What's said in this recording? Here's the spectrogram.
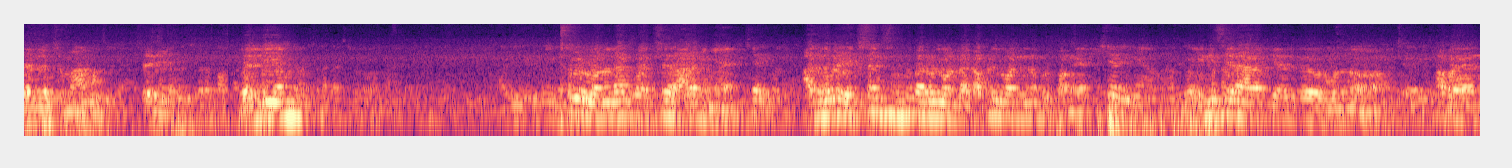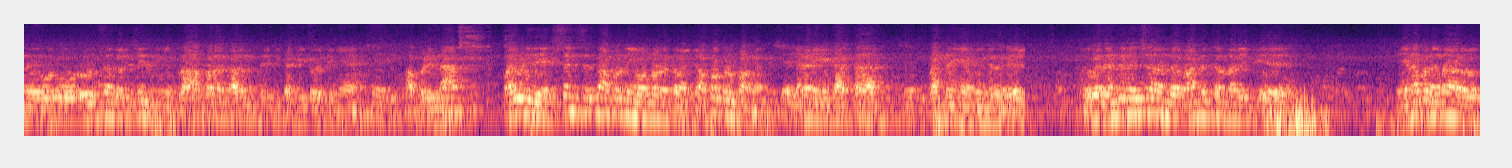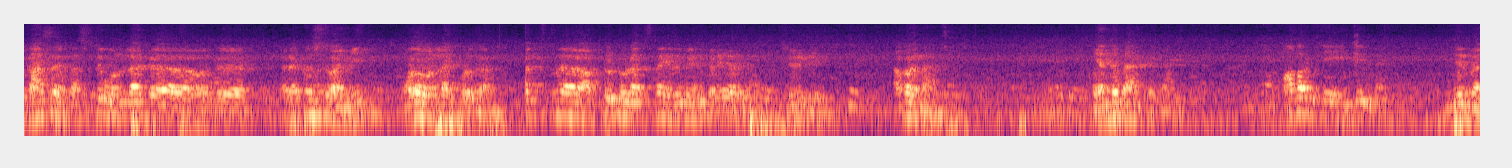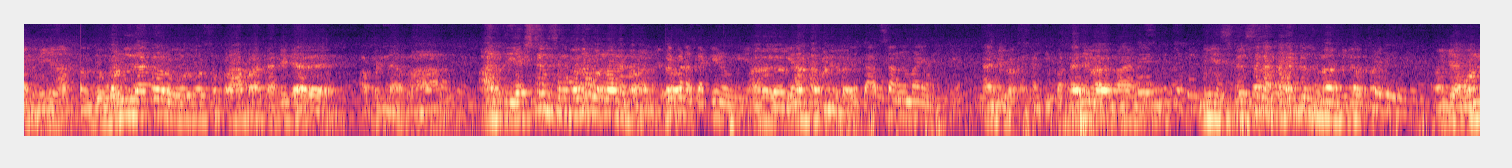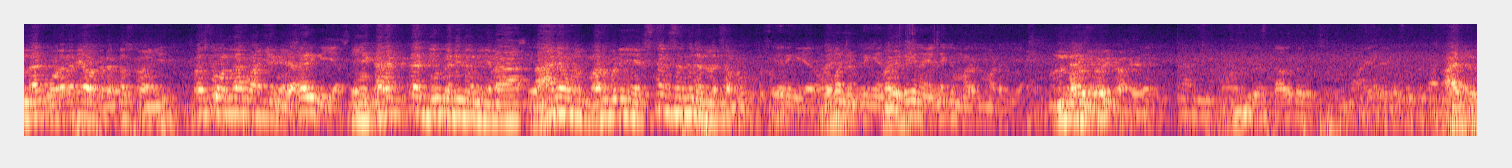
ரெண்டு லட்சமா சரி. எல்டிஎம் வச்சு ஆரம்பிங்க. அதுக்கப்புறம் எக்ஸ்டென்ஷனுக்கு மறுபடியும் ஒன் லேக் அப்படி ஒன்னு கொடுப்பாங்க. இப்போ இனிஷியலா ஆரம்பிக்கிறதுக்கு ஒரு ஒண்ணும் அப்புறம் அந்த ஒரு ஒரு வருஷம் கழிச்சு இது நீங்க ப்ராப்பரா கலந்து திருப்பி கட்டிட்டு வரீங்க அப்படின்னா மறுபடியும் இது எக்ஸ்டென்ஷனுக்கு அப்புறம் நீங்க ஒன்னு ரெண்டு வாங்கி அப்ப கொடுப்பாங்க. ஏன்னா நீங்க கரெக்டா பண்றீங்க அப்படிங்கிறது. இப்போ ரெண்டு லட்சம் அந்த மாற்றுத்திறனாளிக்கு என்ன பண்ணுங்கன்னா காசை ஃபர்ஸ்ட் ஒன் லேக் அவருக்கு ரெக்வஸ்ட் வாங்கி முதல் ஒன் லேக் கொடுங்க அப் டு டூ லேக்ஸ் தான் எதுவுமே எதுவும் கிடையாது. ஷூரிட்டி அப்புறம் என்ன? எந்த பேங்க் ஆபரப்பட்டி இந்தியன் பேங்க் இந்தியன் பேங்க் நீங்க தான் இந்த ஒன் லேக் ஒரு ஒரு வருஷம் ப்ராப்பரா கட்டிட்டாரு அப்படின்னாருன்னா அடுத்து எக்ஸ்டென்ஷனுக்கு வந்து ரெண்டு கண்டிப்பா வாங்கி. நான் கட்டிடுவேங்க. அது பண்ணிடுவாரு. அரசாங்கம் தான் எனக்கு. கண்டிப்பா. கண்டிப்பா. நீங்க ஸ்பெஷலா கரெக்ட் சொன்னாரு ஓகே ஒன் லேக் உடனடியாக அவருக்கு ரெக்வஸ்ட் வாங்கி ஃபர்ஸ்ட் ஒன் லேக் வாங்கிருங்க. சரிங்க. நீங்க கரெக்டா டியூ கட்டிட்டு வந்தீங்கன்னா நானே உங்களுக்கு மறுபடியும் எக்ஸ்டென்ஷன் ரெண்டு லட்சம் கொடுத்துருவேன். சரிங்க ரொம்ப நன்றிங்க. நன்றிங்க நான் என்னைக்கும் மறக்க மாட்டேங்க. ஆயிரத்தி?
